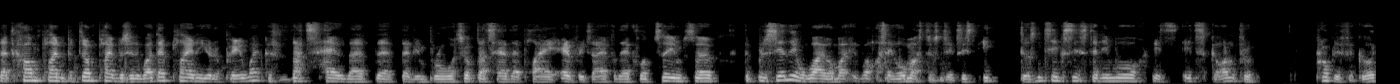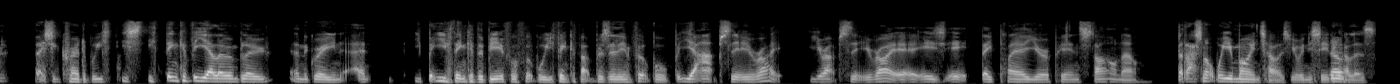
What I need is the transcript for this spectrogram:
that can't play, but don't play Brazilian way. They play in a European way because that's how they've, they've, they've, been brought up. That's how they play every day for their club team. So the Brazilian way, well, I say almost doesn't exist. It doesn't exist anymore. It's it's gone for probably for good. That's incredible. You, you, you think of the yellow and blue and the green, and but you think of the beautiful football. You think about Brazilian football, but you're absolutely right. You're absolutely right. It is. It, they play a European style now, but that's not what your mind tells you when you see the no. colours.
